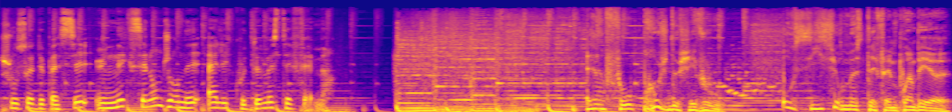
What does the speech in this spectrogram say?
Je vous souhaite de passer une excellente journée à l'écoute de Must FM. L'info proche de chez vous, aussi sur mustfm.be.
